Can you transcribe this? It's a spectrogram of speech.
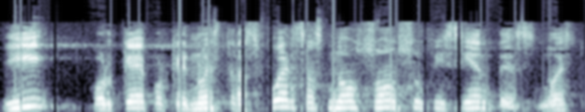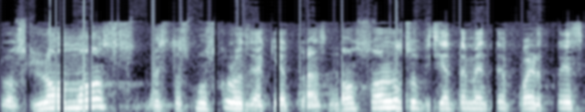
¿Y por qué? Porque nuestras fuerzas no son suficientes. Nuestros lomos, nuestros músculos de aquí atrás, no son lo suficientemente fuertes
